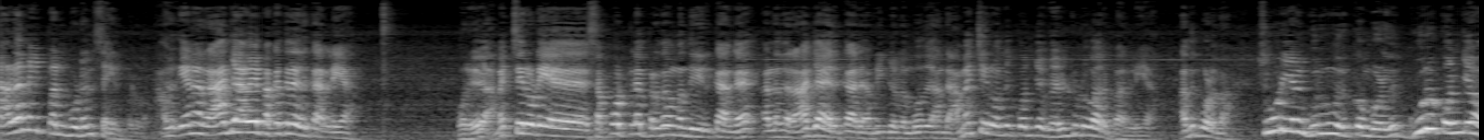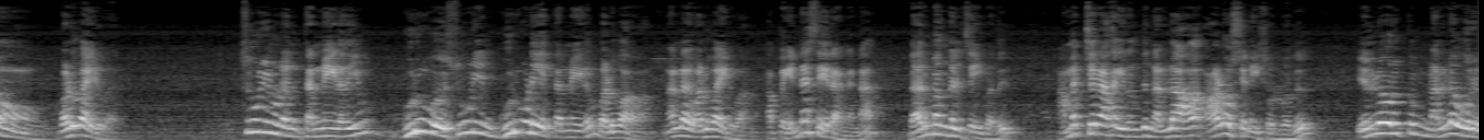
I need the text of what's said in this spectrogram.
தலைமை பண்புடன் செயல்படுவான். அவர் ஏன்னா ராஜாவே பக்கத்தில் இருக்கார் இல்லையா? ஒரு அமைச்சருடைய சப்போர்ட்ல பிரதம மந்திரி இருக்காங்க அல்லது ராஜா இருக்காரு அப்படின்னு சொல்லும்போது அந்த அமைச்சர் வந்து கொஞ்சம் வெல்டுடுவா இருப்பார் இல்லையா? அது போலதான். சூரியன் குருவும் இருக்கும் பொழுது குரு கொஞ்சம் வலுவாயிடுவார். சூரியனுடன் தன்மையிலையும் குரு சூரியன் குருவுடைய தன்மையிலும் வலுவாவான். நல்ல வலுவாயிடுவாங்க அப்ப என்ன செய்யறாங்கன்னா தர்மங்கள் செய்வது அமைச்சராக இருந்து நல்ல ஆலோசனை சொல்வது எல்லோருக்கும் நல்ல ஒரு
